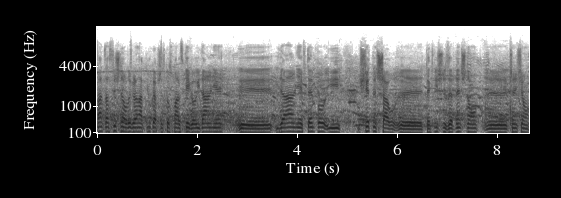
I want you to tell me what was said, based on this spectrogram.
Fantastyczna odegrana piłka przez Kosmalskiego. Idealnie, yy, idealnie w tempo i świetny strzał yy, techniczny zewnętrzną yy, częścią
